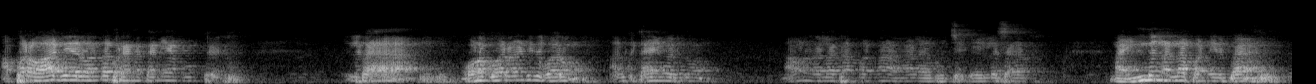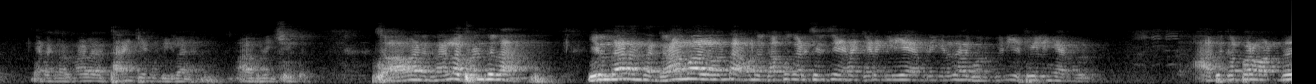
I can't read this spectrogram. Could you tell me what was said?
அப்புறம் வாத்தியார் வந்து அப்புறம் என்னை தனியாக கூப்பிட்டு இல்லைடா உனக்கு வர வேண்டியது வரும். அதுக்கு டைம் இருக்கும். அவனும் நல்லா தான் பண்ணான். அதனால் பிடிச்சிருக்கு இல்லை சார் நான் இன்னும் நல்லா பண்ணியிருப்பேன். எனக்கு அதனால் தாங்கிக்க முடியல அப்படின்னு சொல்லிட்டு ஸோ அவன் எனக்கு நல்ல ஃப்ரெண்டு தான். இருந்தாலும் அந்த ட்ராமாவில் வந்து அவனுக்கு கப்பு கிடச்சிருச்சு எனக்கு கிடைக்கலையே அப்படிங்கிறது எனக்கு ஒரு பெரிய ஃபீலிங்காக இருந்தது. அதுக்கப்புறம் வந்து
